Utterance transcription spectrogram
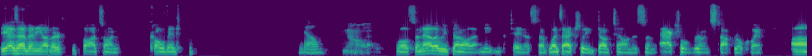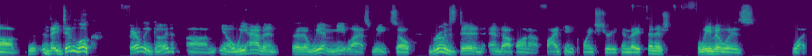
do you guys have any other thoughts on COVID? No. No. Well, so now that we've done all that meat and potato stuff, let's actually dovetail into some actual Bruins stuff real quick. Uh, they did look fairly good. Um, you know, we haven't uh, we didn't meet last week, so Bruins did end up on a five game point streak, and they finished. I believe it was what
